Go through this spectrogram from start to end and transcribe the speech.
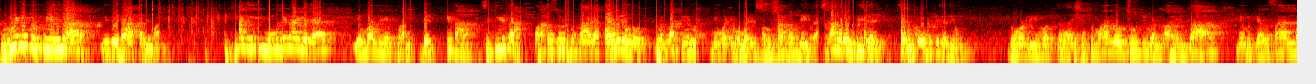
ಗುರುವಿನ ಕೃಪೆಯಿಂದ ಇದು ಹಾಗಾಗಿ ನಿಮ್ಮಲ್ಲಿ ಏನಾಗಿದೆ? ನಿಮ್ಮಲ್ಲಿ ಬಂದಾಗ ಕೇಳು ನಿಮ್ಮಲ್ಲಿ ಒಳ್ಳೆ ಸಂಸಾರ ಬಂದಿದೆ ಹೊಂದಿದ್ದೀರಿ ನೀವು. ನೋಡ್ರಿ ಇವತ್ತು ಶತಮಾನೋತ್ಸವ ನೀವೆಲ್ಲ ಇಂಥ ನಿಮ್ಮ ಕೆಲಸ ಎಲ್ಲ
